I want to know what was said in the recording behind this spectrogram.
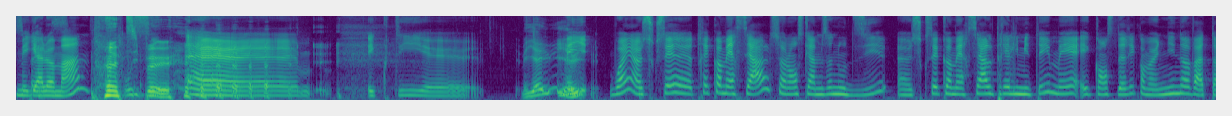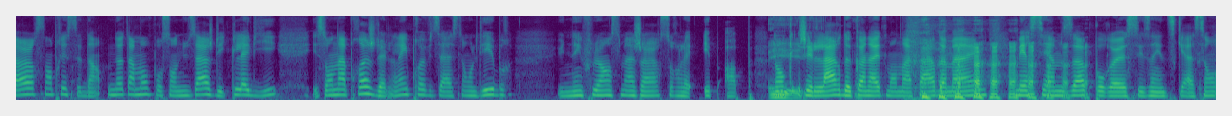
mégalomane. Un petit aussi. peu. Euh, écoutez, euh, Mais il y a eu. il y a Mais, eu- ouais, un succès très commercial, selon ce qu'Amazon nous dit. Un succès commercial très limité, mais est considéré comme un innovateur sans précédent, notamment pour son usage des claviers et son approche de l'improvisation libre, une influence majeure sur le hip-hop. Donc, Et- j'ai l'air de connaître mon affaire de même. Merci, Hamza, pour euh, ces indications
